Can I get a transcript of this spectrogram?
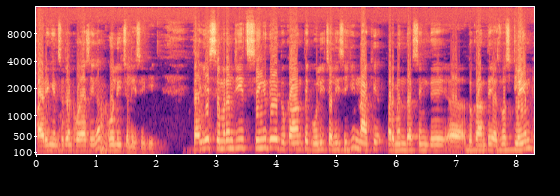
ਫਾਇਰਿੰਗ ਇਨਸੀਡੈਂਟ ਹੋਇਆ ਸੀਗਾ, ਗੋਲੀ ਚਲੀ ਸੀਗੀ। ਤਾਂ ਇਹ ਸਿਮਰਨਜੀਤ ਸਿੰਘ ਦੇ ਦੁਕਾਨ ਤੇ ਗੋਲੀ ਚਲੀ ਸੀਗੀ, ਨਾ ਕਿ ਪਰਮਿੰਦਰ ਸਿੰਘ ਦੇ ਦੁਕਾਨ ਤੇ as was claimed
